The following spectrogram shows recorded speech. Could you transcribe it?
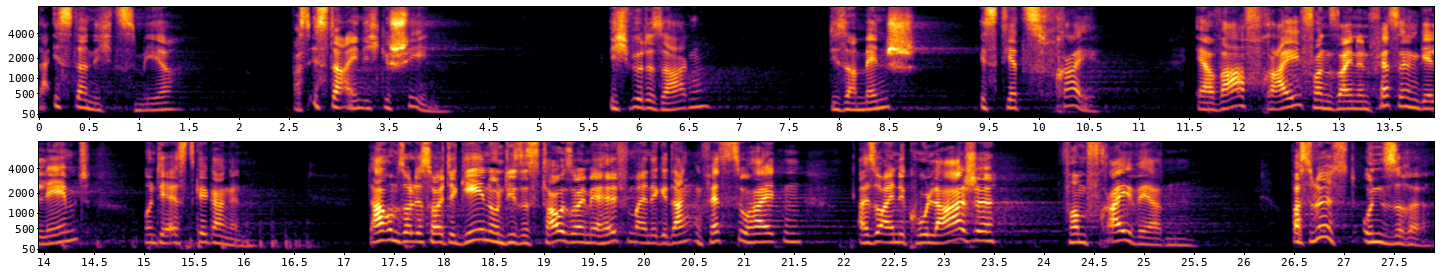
da ist da nichts mehr. Was ist da eigentlich geschehen? Ich würde sagen, dieser Mensch ist jetzt frei. Er war frei von seinen Fesseln gelähmt und er ist gegangen. Darum soll es heute gehen und dieses Tau soll mir helfen, meine Gedanken festzuhalten. Also eine Collage vom Freiwerden. Was löst unsere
